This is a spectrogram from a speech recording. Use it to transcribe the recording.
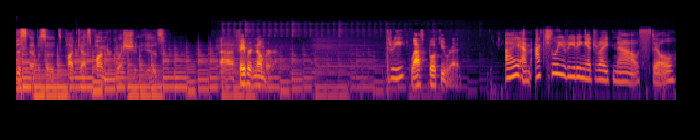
This episode's podcast ponder question is Uh, favorite number? Three. Last book you read? I am actually reading it right now still.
